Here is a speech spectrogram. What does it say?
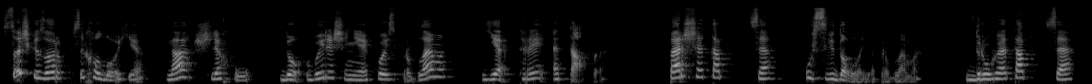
З точки зору психології на шляху до вирішення якоїсь проблеми є три етапи. Перший етап це усвідомлення проблеми. Другий етап це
